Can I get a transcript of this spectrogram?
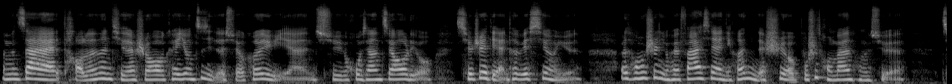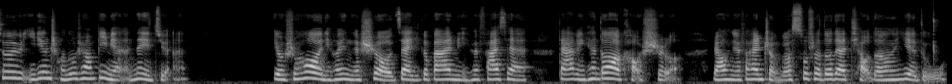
那么在讨论问题的时候，可以用自己的学科语言去互相交流。其实这点特别幸运。而同时，你会发现你和你的室友不是同班同学，就一定程度上避免了内卷。有时候你和你的室友在一个班里，你会发现大家明天都要考试了，然后你会发现整个宿舍都在挑灯夜读，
